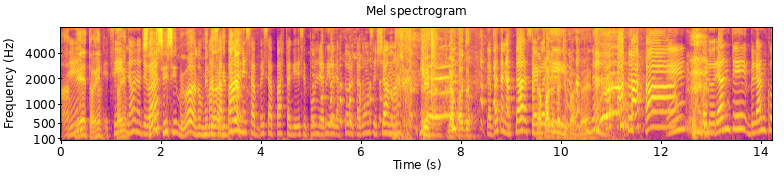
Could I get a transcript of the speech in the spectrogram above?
ah ¿Eh? bien, está bien. Está ¿sí? bien. ¿No? ¿No te sí, va? Sí, sí, me va. ¿no? Mientras Mazapán, Argentina... esa, esa pasta que se pone arriba de las tortas, ¿cómo se llama? La pata, La pasta Anastasia, algo la pata así. está chupando, ¿eh? ¿Eh? Colorante, blanco,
